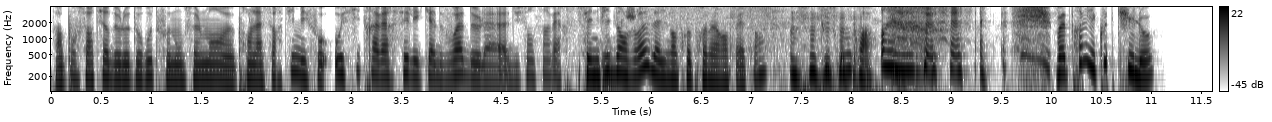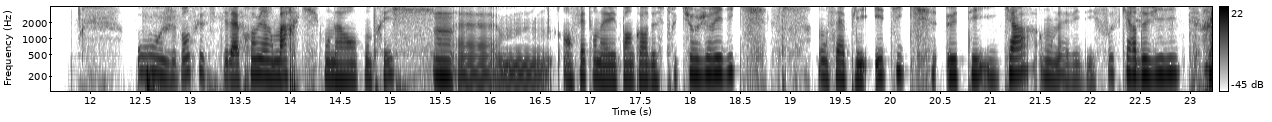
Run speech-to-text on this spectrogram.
enfin, pour sortir de l'autoroute, faut non seulement prendre la sortie, mais il faut aussi traverser les quatre voies de la, du sens inverse. C'est une vie dangereuse, la vie d'entrepreneur, en fait. Hein. Plus qu'on croit. Votre premier coup de culot? Je pense que c'était la première marque qu'on a rencontrée. Mm. Euh, en fait, on n'avait pas encore de structure juridique. On s'appelait Éthique, E-T-I-K. On avait des fausses cartes de visite.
